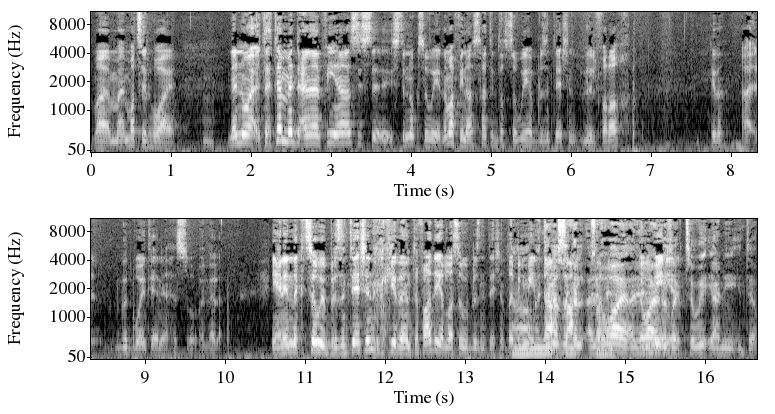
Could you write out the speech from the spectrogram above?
ما, ما, ما تصير هواية لأنه تعتمد على في ناس يست- يستنوك تسويها إذا ما في ناس هتقدر تسويها presentation للفراغ كذا good point يعني أحسه ولا لا يعني إنك تسوي presentation كذا أنت فاضي يلا سوي presentation طيب آه. لمين؟ أنت قصدك. الهوايه الهواية المين قصدك يعني؟ تسوي يعني أنت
